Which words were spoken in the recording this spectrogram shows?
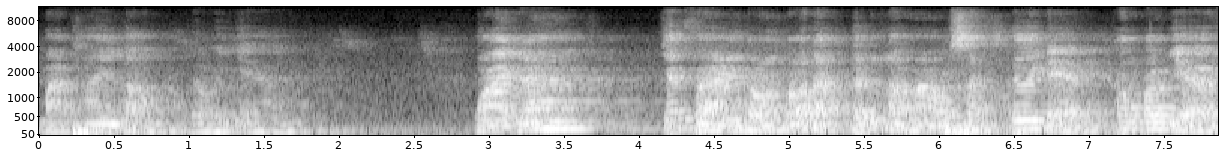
mà thay lòng đổi dạ ngoài ra, chất vàng còn có đặc tính là màu sắc tươi đẹp, không bao giờ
